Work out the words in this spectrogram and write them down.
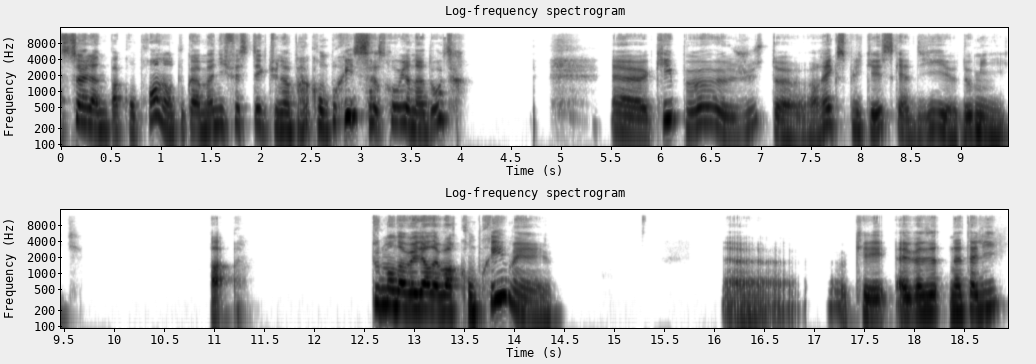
seule à ne pas comprendre, en tout cas à manifester que tu n'as pas compris, ça se trouve, il y en a d'autres. Euh, qui peut juste euh, réexpliquer ce qu'a dit euh, Dominique? Ah, tout le monde avait l'air d'avoir compris, mais... ok, Eh ben, Nathalie?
